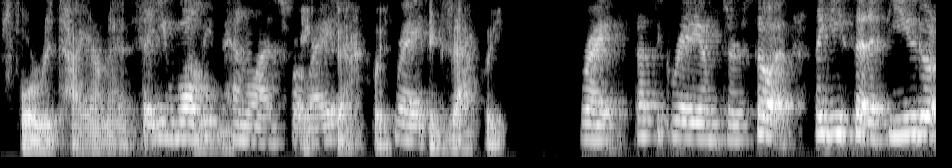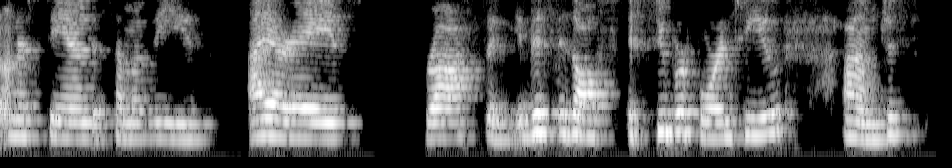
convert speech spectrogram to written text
for retirement. that you won't Um, be penalized for, right? Exactly. Right. Exactly. Right. That's a great answer. So, like you said, if you don't understand some of these IRAs, Roths, and this is all is super foreign to you, um, just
